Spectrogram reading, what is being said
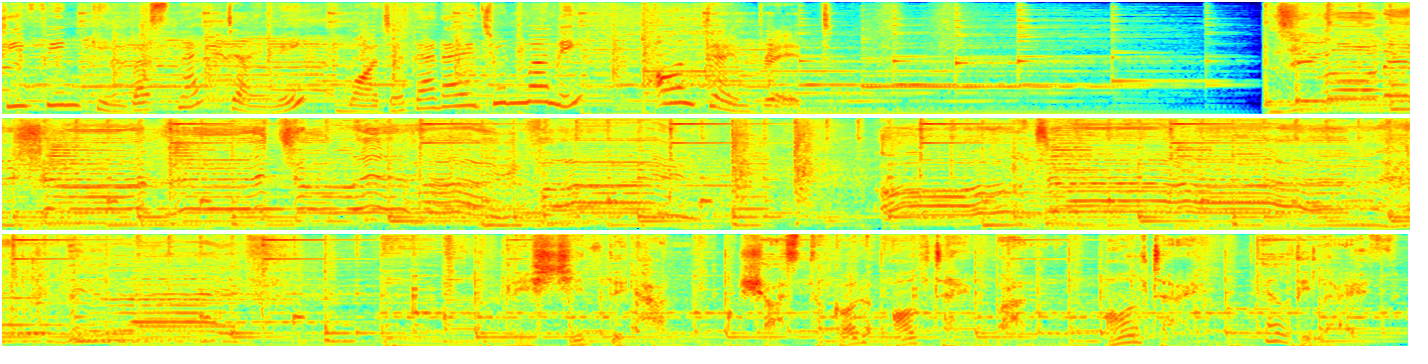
টিফিন কিংবা স্ন্যাক টাইমে মজাদার আয়োজন মানে অল টাইম ব্রেড জীবনের সাথে স্বাস্থ্যকর অল টাইম পান অল টাইম হেলদি লাইফ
